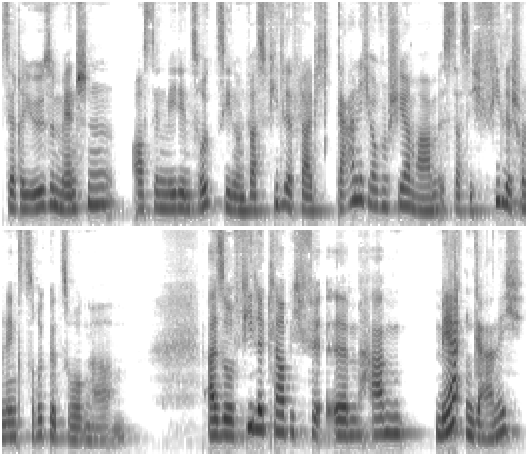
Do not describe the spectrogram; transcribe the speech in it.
seriöse Menschen aus den Medien zurückziehen. Und was viele vielleicht gar nicht auf dem Schirm haben, ist, dass sich viele schon längst zurückgezogen haben. Also viele, glaube ich, ähm, haben merken gar nicht,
